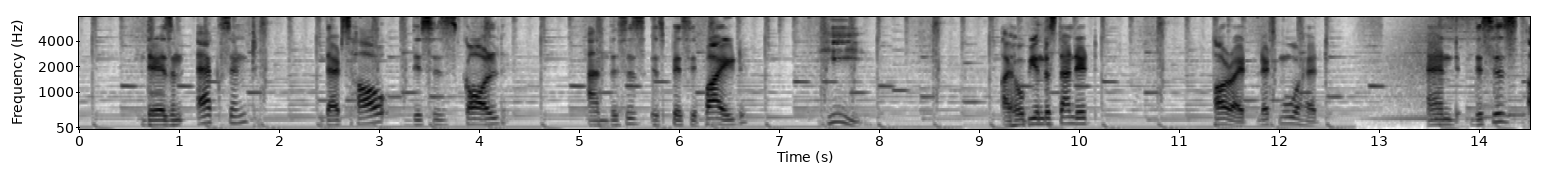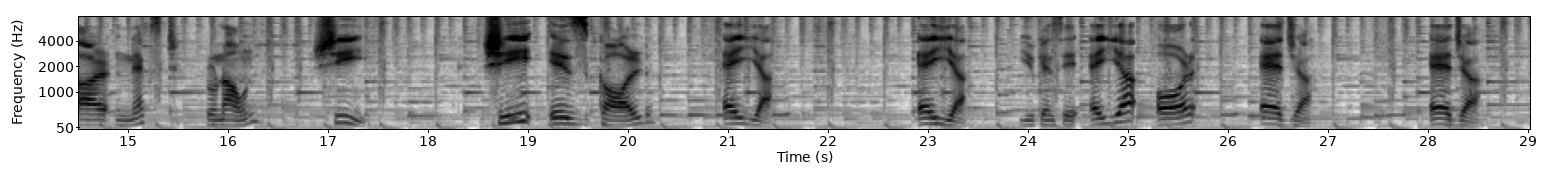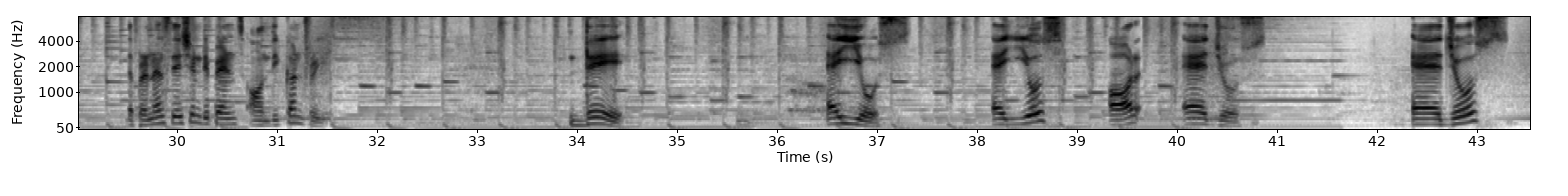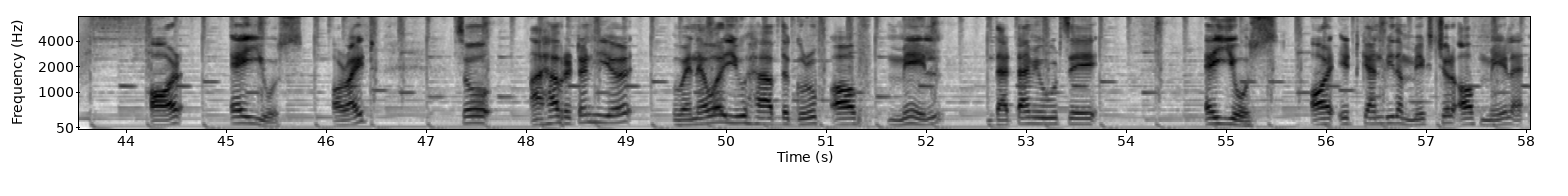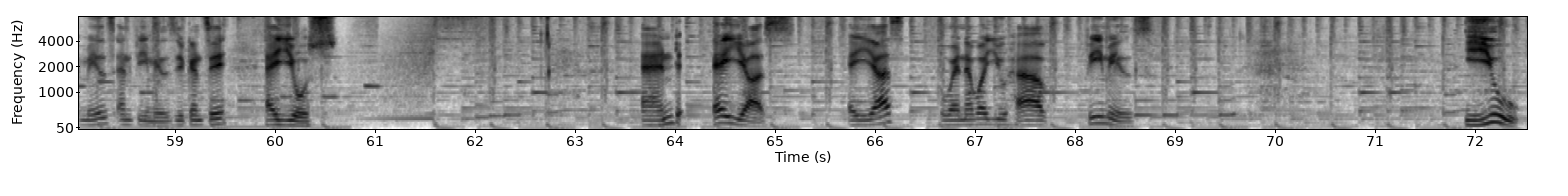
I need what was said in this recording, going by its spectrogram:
there is an accent. That's how this is called and this is specified. He I hope you understand it. Alright let's move ahead. And this is our next pronoun she. She is called ella ella you can say ella or ella ella the pronunciation depends on the country. They. Ellos ellos or ellos ellos or ellos all right so i have written here whenever you have the group of male that time you would say ellos or it can be the mixture of male males and females. You can say ellos and ellas ellas whenever you have females you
